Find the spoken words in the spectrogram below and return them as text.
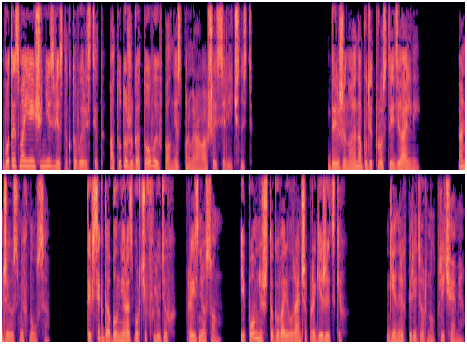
Вот из моей еще неизвестно, кто вырастет, а тут уже готовая и вполне сформировавшаяся личность. Да и женой она будет просто идеальной. Анджей усмехнулся. Ты всегда был неразборчив в людях, произнес он. И помнишь, что говорил раньше про Гежицких? Генрих передернул плечами.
